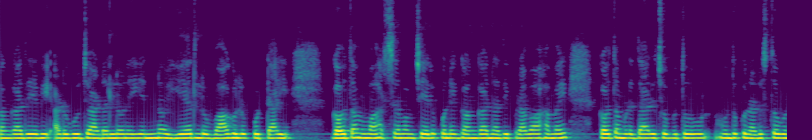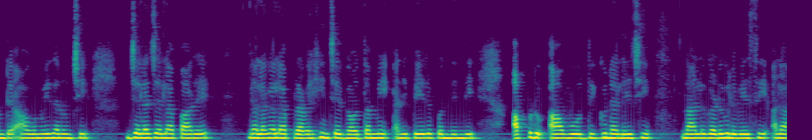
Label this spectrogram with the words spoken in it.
గంగాదేవి అడుగు జాడల్లోనే ఎన్నో ఏర్లు వాగులు పుట్టాయి. గౌతమ ఆశ్రమం చేరుకుని గంగా నది ప్రవాహమై గౌతముడి దారి చూపుతూ ముందుకు నడుస్తూ ఉంటే ఆవు మీద నుంచి జలజల పారే గలగల ప్రవహించే గౌతమి అని పేరు పొందింది. అప్పుడు ఆవు దిగ్గున లేచి నాలుగు అడుగులు వేసి అలా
